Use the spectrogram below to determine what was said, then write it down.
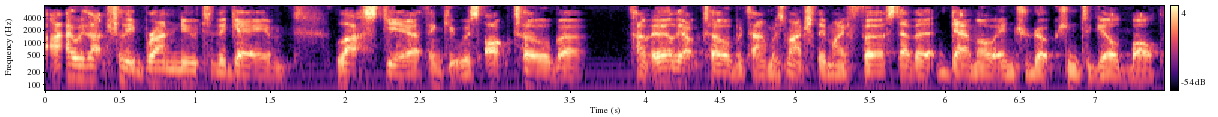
I was actually brand new to the game last year, I think it was October early October time was actually my first ever demo introduction to Guild Ball,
